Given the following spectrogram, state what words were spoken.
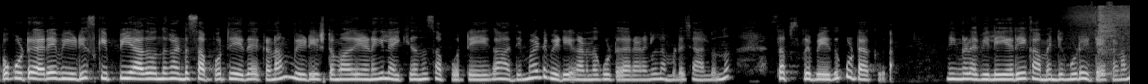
അപ്പോൾ കൂട്ടുകാരെ വീഡിയോ സ്കിപ്പ് ചെയ്യാതെ ഒന്ന് കണ്ട് സപ്പോർട്ട് ചെയ്തേക്കണം. വീഡിയോ ഇഷ്ടമാകുകയാണെങ്കിൽ ലൈക്ക് ചെയ്ത് സപ്പോർട്ട് ചെയ്യുക. ആദ്യമായിട്ട് വീഡിയോ കാണുന്ന കൂട്ടുകാരാണെങ്കിൽ നമ്മുടെ ചാനലൊന്ന് സബ്സ്ക്രൈബ് ചെയ്ത് കൂട്ടാക്കുക. നിങ്ങളുടെ വിലയേറിയ കമന്റും കൂടെ ഇട്ടേക്കണം.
